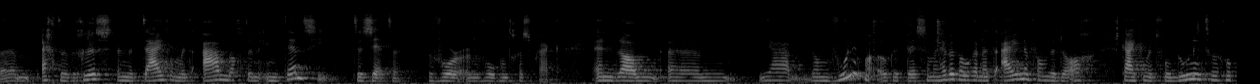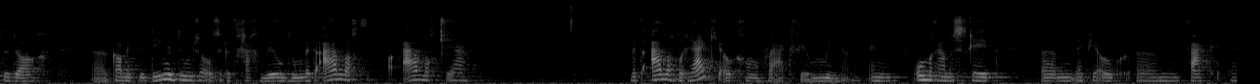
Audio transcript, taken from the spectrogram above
um, echt de rust en de tijd om met aandacht een intentie te zetten voor een volgend gesprek. En dan, um, ja, dan voel ik me ook het beste. Dan heb ik ook aan het einde van de dag, kijk ik met voldoening terug op de dag. Uh, kan ik de dingen doen zoals ik het graag wil doen? Met aandacht, aandacht, ja. Met aandacht bereik je ook gewoon vaak veel meer. En onderaan de streep um, heb je ook vaak uh,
